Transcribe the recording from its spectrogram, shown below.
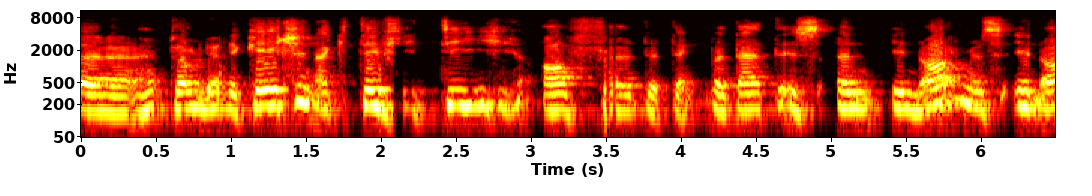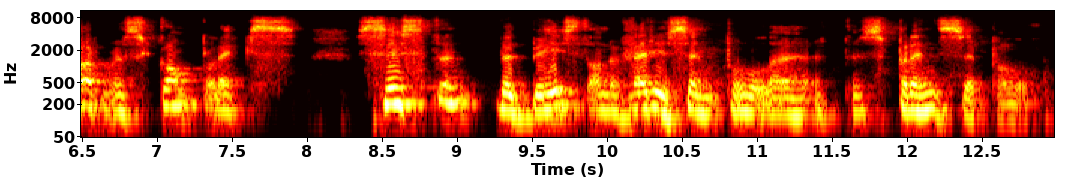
uh, communication activity of uh, the thing. But that is an enormous, enormous complex system, but based on a very simple uh, principle.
